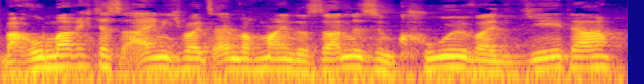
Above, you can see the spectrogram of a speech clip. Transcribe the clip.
Warum mache ich das eigentlich? Weil es einfach mal interessant ist und cool, weil jeder,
